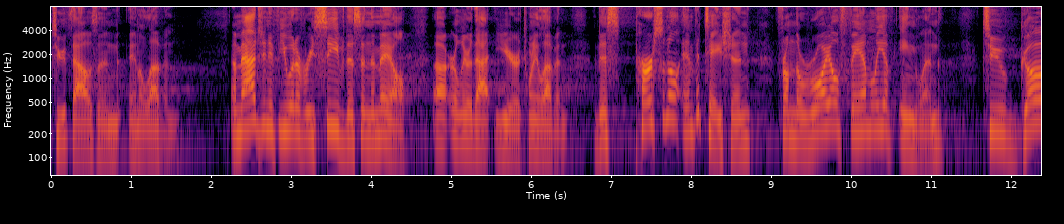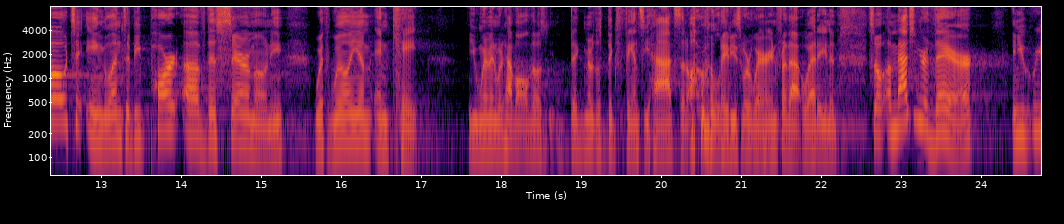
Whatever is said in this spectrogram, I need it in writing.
2011. Imagine if you would have received this in the mail uh, earlier that year, 2011. This personal invitation from the royal family of England to go to England to be part of this ceremony with William and Kate. You women would have all those big, remember those big fancy hats that all the ladies were wearing for that wedding. And so imagine you're there and you,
